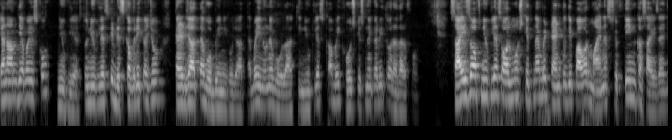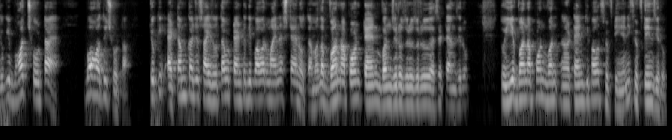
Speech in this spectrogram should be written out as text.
क्या नाम दिया भाई इसको? न्यूक्लियस तो न्यूक्लियस की डिस्कवरी का जो क्रेडिट जाता है, वो भी इन्हीं को जाता है। भाई इन्होंने बोला कि न्यूक्लियस का भाई खोज किसने करी? तो Rutherford size of nucleus almost कितना है भाई? Ten to the power minus fifteen का साइज़ है, जो कि बहुत छोटा है। बहुत ही छोटा। क्योंकि एटम का जो साइज़ होता है वो ten to the power minus ten होता है मतलब one upon ten one zero zero zero ऐसे टेन ज़ीरो तो ये वन अपॉन वन टेन की पावर फिफ्टीन यानी फिफ्टीन ज़ीरो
